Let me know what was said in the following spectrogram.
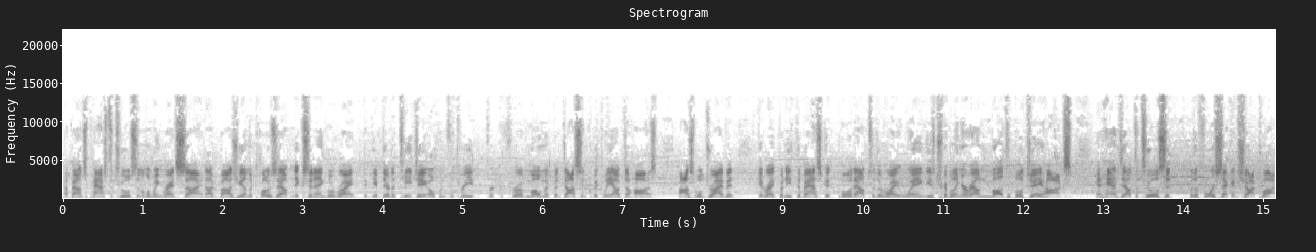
A bounce pass to Toolson on the wing right side. Agbaji on the closeout. Nixon angle right. The give there to TJ. Open for three for, for a moment, but Dotson quickly out to Haws. Haws will drive it, get right beneath the basket, pull it out to the right wing. He's dribbling around multiple Jayhawks and hands out to Toolson with a four second shot clock.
